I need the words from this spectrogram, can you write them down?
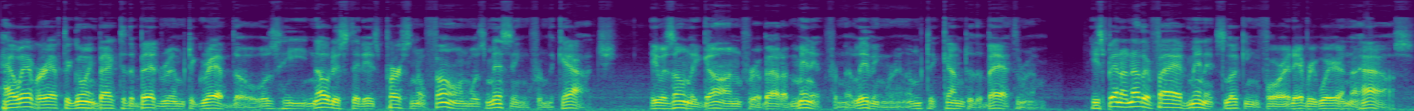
However, after going back to the bedroom to grab those, he noticed that his personal phone was missing from the couch. He was only gone for about a minute from the living room to come to the bathroom. He spent another five minutes looking for it everywhere in the house,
